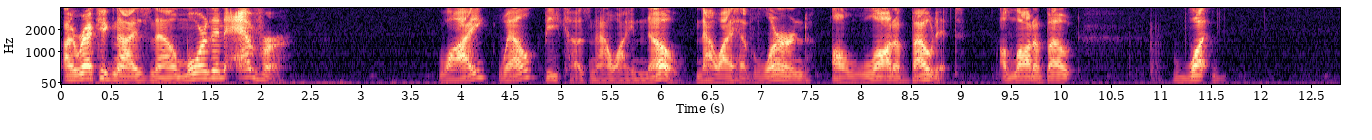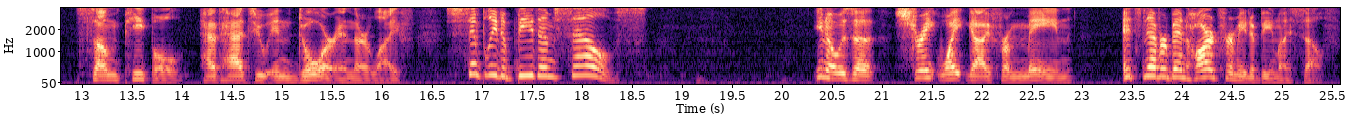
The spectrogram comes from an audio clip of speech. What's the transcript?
I recognize now more than ever. Why? Well, because now I know. Now I have learned a lot about it. A lot about what some people have had to endure in their life simply to be themselves. You know, as a straight white guy from Maine, it's never been hard for me to be myself.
